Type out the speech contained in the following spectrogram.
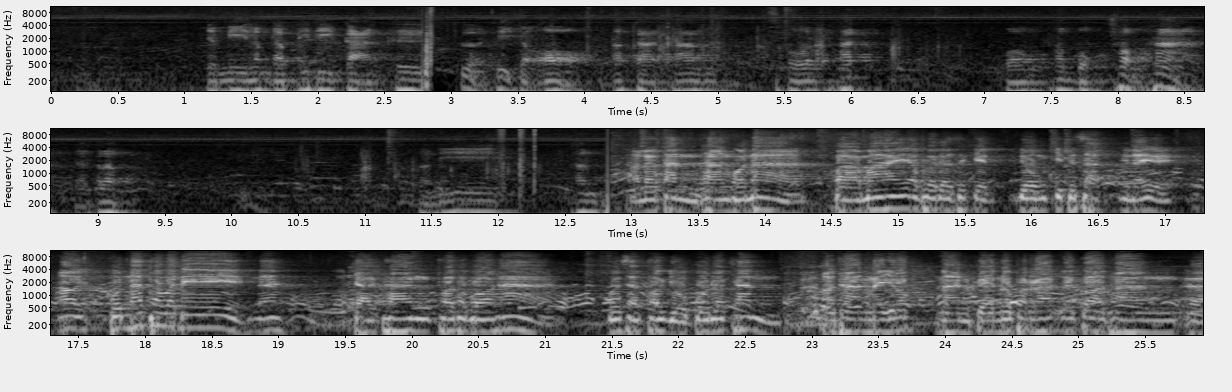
ำจะมีลำดับพิธีการคือเพื่อที่จะออกอากาศทางโทรทัศน์ แล้วท่านทางหัวหน้า ป่าไม้อำเภอดอยสะเก็ดโยมกิตติศักดิ์อยู่ไหนเอ่ยเอาคุณนัทวดีนะ จากทางททบ5บริษัททองอยู่โปรดักชั่นเอาทางนายกนานเกินนพรัตน์แล้วก็ทางเอ่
